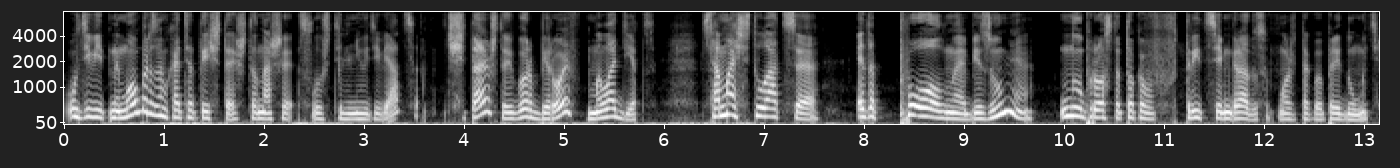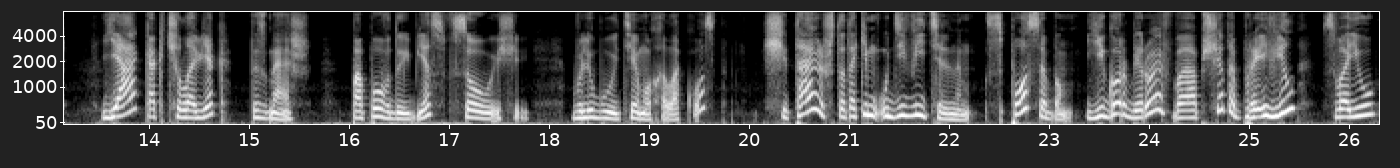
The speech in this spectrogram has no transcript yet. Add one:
удивительным образом, хотя ты считаешь, что наши слушатели не удивятся, считаю, что Егор Бероев молодец. Сама ситуация – это полное безумие. Ну, просто только в 37 градусов может такое придумать. Я, как человек, ты знаешь, по поводу и без, всовывающий в любую тему Холокост, считаю, что таким удивительным способом Егор Бероев вообще-то проявил свою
